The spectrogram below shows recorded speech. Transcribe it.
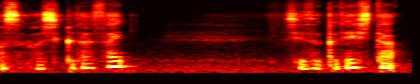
お過ごしください。しずくでした。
